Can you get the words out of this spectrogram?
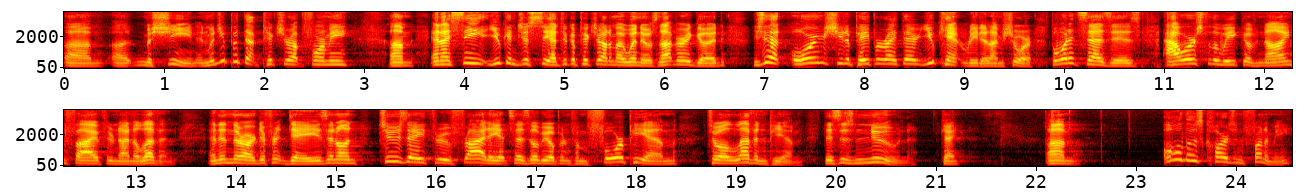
um, uh, machine. And would you put that picture up for me? Um, and I see, you can just see, I took a picture out of my window. It's not very good. You see that orange sheet of paper right there? You can't read it, I'm sure. But what it says is hours for the week of 9 5 through 9 11. And then there are different days. And on Tuesday through Friday, it says they'll be open from 4 p.m. to 11 p.m. This is noon, okay? Um, all those cars in front of me,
